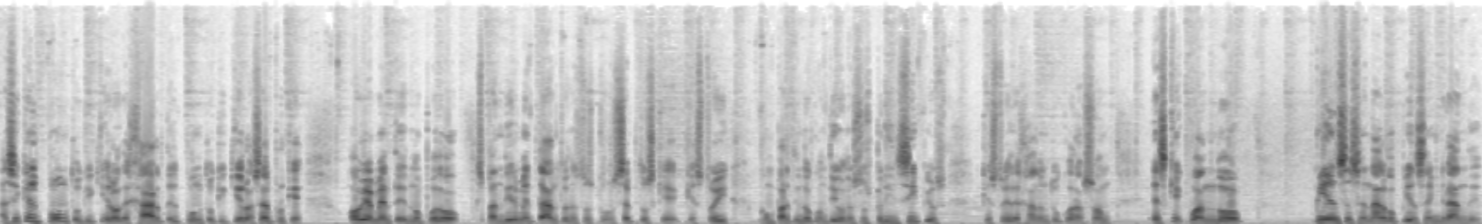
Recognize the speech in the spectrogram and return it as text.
Así que el punto que quiero dejarte, el punto que quiero hacer, porque obviamente no puedo expandirme tanto en estos conceptos que, estoy compartiendo contigo, en estos principios que estoy dejando en tu corazón, es que cuando piensas en algo, piensa en grande.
